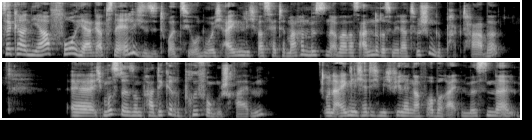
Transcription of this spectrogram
Circa ein Jahr vorher gab es eine ähnliche Situation, wo ich eigentlich was hätte machen müssen, aber was anderes mir dazwischen gepackt habe. Äh, ich musste so ein paar dickere Prüfungen schreiben und eigentlich hätte ich mich viel länger vorbereiten müssen.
